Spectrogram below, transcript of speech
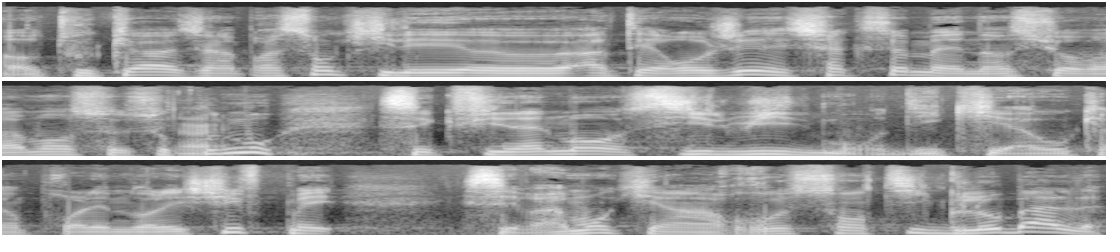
En tout cas, j'ai l'impression qu'il est euh, interrogé chaque semaine hein, sur vraiment ce, coup de mou. C'est que finalement, si lui bon, dit qu'il n'y a aucun problème dans les chiffres, mais c'est vraiment qu'il y a un ressenti global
